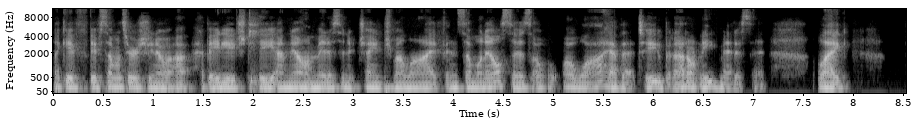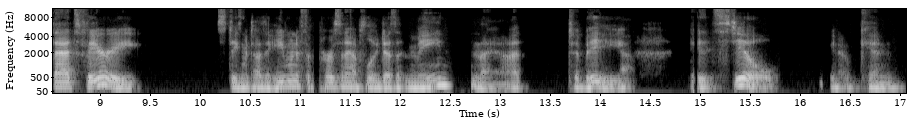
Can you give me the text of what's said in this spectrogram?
like if if someone says you know i have adhd i'm now on medicine it changed my life and someone else says oh, oh well i have that too but i don't need medicine. Like that's very stigmatizing even if the person absolutely doesn't mean that to be. Yeah it still, you know, can,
